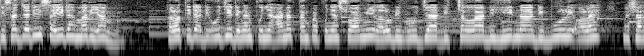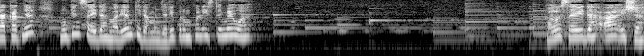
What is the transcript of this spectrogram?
Bisa jadi Sayyidah Maryam kalau tidak diuji dengan punya anak tanpa punya suami, lalu dihujat, dicela, dihina, dibully oleh masyarakatnya, mungkin Sayyidah Maryam tidak menjadi perempuan istimewa. Kalau Sayyidah Aisyah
